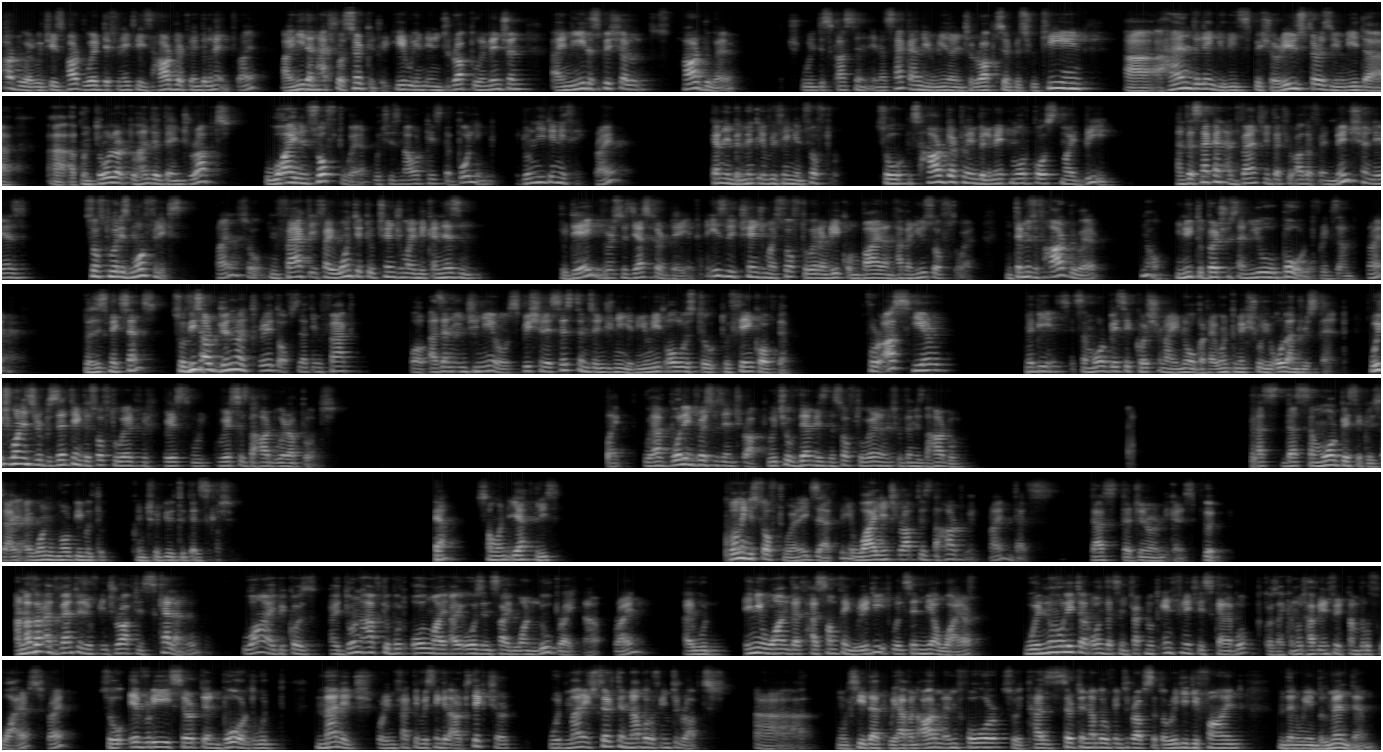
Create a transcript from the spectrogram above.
hardware, which is hardware definitely is harder to implement, right? I need an actual circuitry. Here in interrupt, we mentioned I need a special hardware, which we'll discuss in, in a second. You need an interrupt service routine, uh, handling, you need special registers, you need a, a controller to handle the interrupts. While in software, which is case the polling, you don't need anything, right? Can implement everything in software. So it's harder to implement, more cost might be. And the second advantage that your other friend mentioned is software is more flexible, right? So in fact, if I wanted to change my mechanism today versus yesterday, I can easily change my software and recompile and have a new software. In terms of hardware, no, you need to purchase a new board, for example, right? Does this make sense? So these are general trade-offs that in fact, well, as an engineer or specialist systems engineer, you need always to, to think of them. For us here, maybe it's, it's a more basic question I know, but I want to make sure you all understand. Which one is representing the software versus, the hardware approach? Like we have polling versus interrupt. Which of them is the software and which of them is the hardware? That's that's a more basic question. I, I want more people to contribute to the discussion. Yeah, someone, yeah, please. Polling is software, exactly, while interrupt is the hardware, right? That's that's the general mechanism. Good. Another advantage of interrupt is scalable. Why? Because I don't have to put all my IOs inside one loop right now, right? I would anyone that has something ready, it will send me a wire. We know later on that's in fact not infinitely scalable because I cannot have infinite number of wires, right? So every certain board would manage, or in fact, every single architecture would manage certain number of interrupts. Uh, we'll see that we have an ARM M4, so it has certain number of interrupts that are already defined, and then we implement them.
